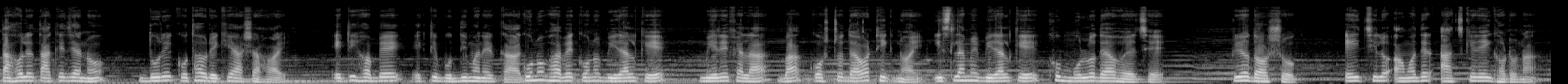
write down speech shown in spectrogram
তাহলে তাকে যেন দূরে কোথাও রেখে আসা হয়। এটি হবে একটি বুদ্ধিমানের কাজ। কোনোভাবে কোনো বিড়ালকে মেরে ফেলা বা কষ্ট দেওয়া ঠিক নয়। ইসলামে বিড়ালকে খুব মূল্য দেওয়া হয়েছে। প্রিয় দর্শক, এই ছিল আমাদের আজকের এই ঘটনা।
